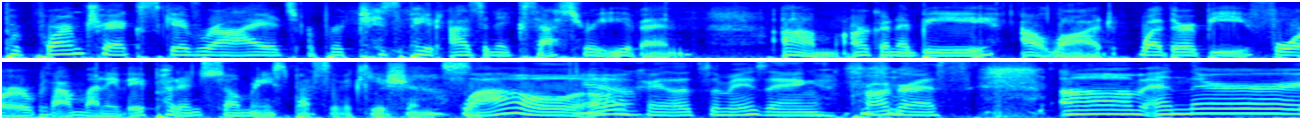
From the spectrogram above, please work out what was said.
perform tricks, give rides, or participate as an accessory, even, um, are going to be outlawed, whether it be for or without money. They put in so many specifications. Wow. Yeah. Okay, that's amazing. Progress. um, and there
